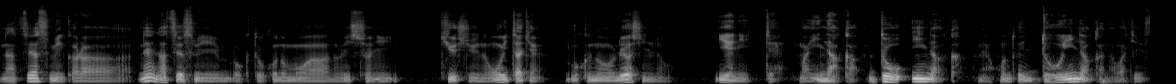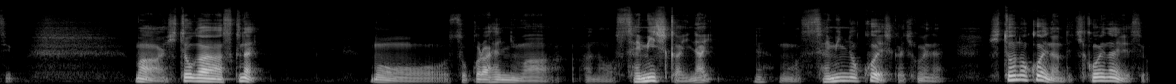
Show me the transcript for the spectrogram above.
夏休みからね夏休み僕と子供はあの一緒に九州の大分県僕の両親の家に行って、まあ、田舎ど田舎ね本当にど田舎なわけですよ。まあ人が少ないもうそこら辺にはあのセミしかいない、ね、もうセミの声しか聞こえない人の声なんて聞こえないですよ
